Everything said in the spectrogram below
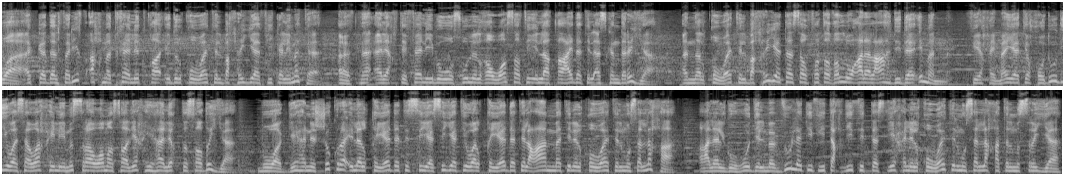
وأكد الفريق أحمد خالد قائد القوات البحرية في كلمته أثناء الاحتفال بوصول الغواصة إلى قاعدة الأسكندرية أن القوات البحرية سوف تظل على العهد دائما في حماية حدود وسواحل مصر ومصالحها الاقتصادية موجها الشكر إلى القيادة السياسية والقيادة العامة للقوات المسلحة على الجهود المبذولة في تحديث التسليح للقوات المسلحة المصرية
